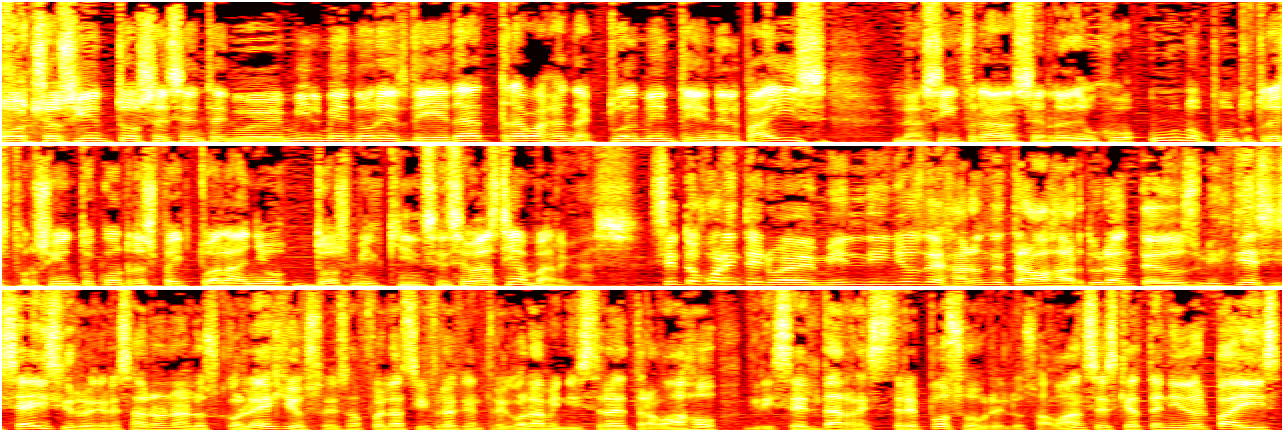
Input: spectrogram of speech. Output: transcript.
869 mil menores de edad trabajan actualmente en el país. La cifra se redujo 1.3% con respecto al año 2015. Sebastián Vargas. 149 mil niños dejaron de trabajar durante 2016 y regresaron a los colegios. Esa fue la cifra que entregó la ministra de Trabajo, Griselda Restrepo, sobre los avances que ha tenido el país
